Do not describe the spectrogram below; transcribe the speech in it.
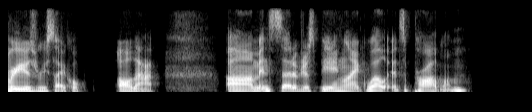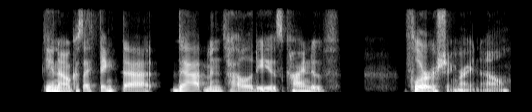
reuse, recycle, all that. Um, instead of just being like, well, it's a problem, you know, because I think that that mentality is kind of flourishing right now.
